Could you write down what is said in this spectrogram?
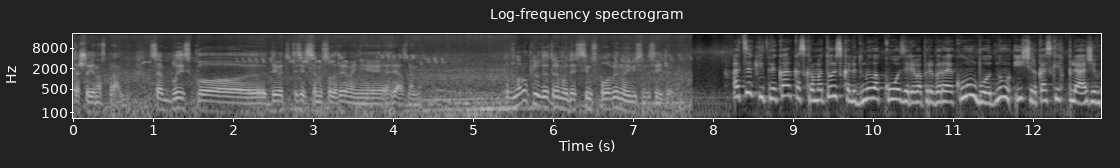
те, що є насправді. Це близько 9700 гривень грязними. Тобто на рук люди отримують десь 7,5 і 8 тисяч гривень. А це квітникарка з Краматорська Людмила Козирєва прибирає клумбу одну із черкаських пляжів.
